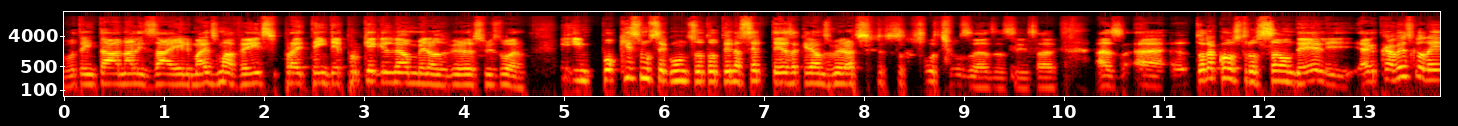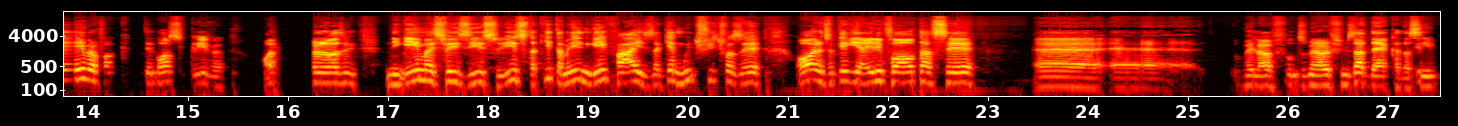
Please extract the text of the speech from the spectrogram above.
vou tentar analisar ele mais uma vez para entender por que, ele não é o melhor dos melhores filmes do ano. E em pouquíssimos segundos eu tô tendo a certeza que ele é um dos melhores filmes dos últimos anos, assim, sabe? As, toda a construção dele, é, cada vez que eu lembro, eu falo, que negócio incrível ninguém mais fez isso. Isso daqui também ninguém faz. Isso aqui é muito difícil de fazer. Olha, isso aqui. E aí ele volta a ser é, é, o melhor, um dos melhores filmes da década. Assim,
